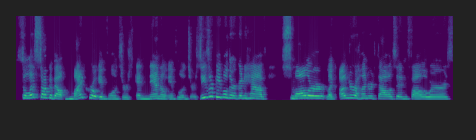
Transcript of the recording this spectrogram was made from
So let's talk about micro influencers and nano influencers. These are people that are going to have smaller, like under a hundred thousand followers.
